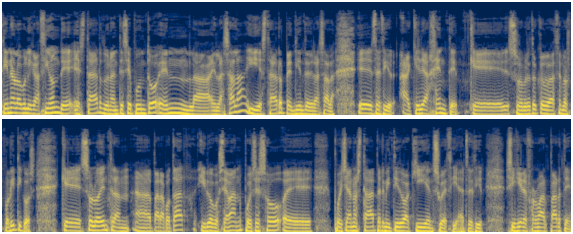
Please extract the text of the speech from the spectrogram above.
tiene la obligación de estar durante ese punto en la, en la sala y estar pendiente de la sala. Es decir, aquella gente que, sobre todo que lo hacen los políticos, que solo entran ah, para votar y luego se van, pues eso eh, pues ya no está permitido aquí en Suecia. Es decir, si quieres formar parte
